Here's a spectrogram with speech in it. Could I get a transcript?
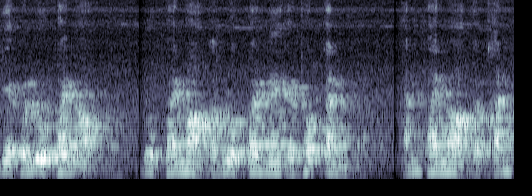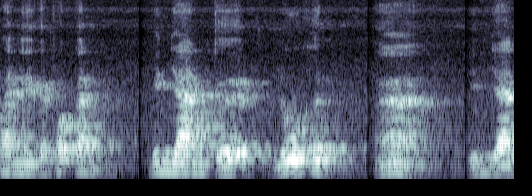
เรียกว่าลูกภายนอก ลูกภายนอกกับลูกภายในกระทบกัน ขันภายนอกกับขันภายในกระทบกัน วิญญาณเกิดรู้ขึ้นอ่าวิญญาณ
